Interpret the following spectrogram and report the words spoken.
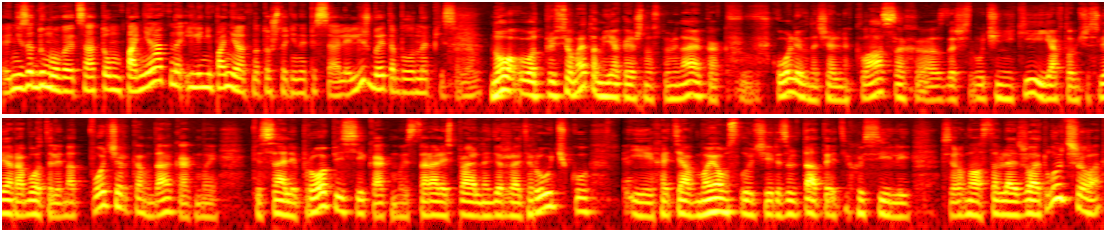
не задумываются о том, понятно или непонятно то, что они написали, лишь бы это было написано. Но вот при всем этом я, конечно, вспоминаю, как в школе, в начальных классах, э, значит, ученики, я в том числе, работали над почерком, да, как мы писали прописи, как мы старались правильно держать ручку. И хотя в моем случае результаты этих усилий все равно оставляют желать лучшего,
